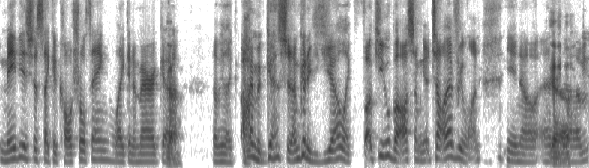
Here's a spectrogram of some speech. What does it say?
maybe it's just like a cultural thing like in america Yeah. they'll be like i'm against it i'm gonna yell like fuck you boss i'm gonna tell everyone you know and Yeah. um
